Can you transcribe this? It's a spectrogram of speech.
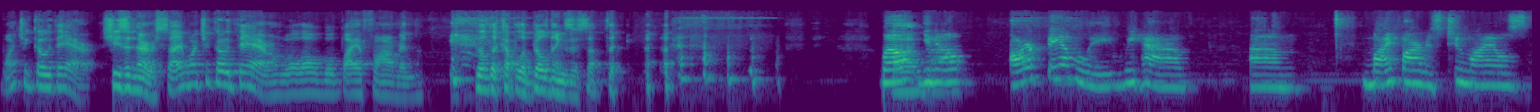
why don't you go there? She's a nurse. I want you go there and we'll all, we'll buy a farm and build a couple of buildings or something. well, um, you know, our family, we have um, my farm is two miles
